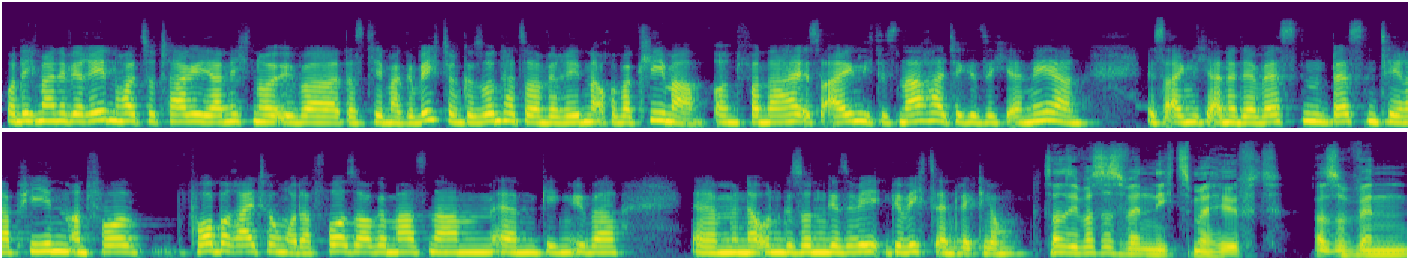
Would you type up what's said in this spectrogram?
Und ich meine, wir reden heutzutage ja nicht nur über das Thema Gewicht und Gesundheit, sondern wir reden auch über Klima. Und von daher ist eigentlich das nachhaltige sich ernähren, ist eigentlich eine der besten, besten Therapien und Vor Vorbereitungen oder Vorsorgemaßnahmen ähm, gegenüber ähm, einer ungesunden Ge Gewichtsentwicklung. Sagen Sie, was ist, wenn nichts mehr hilft? Also wenn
